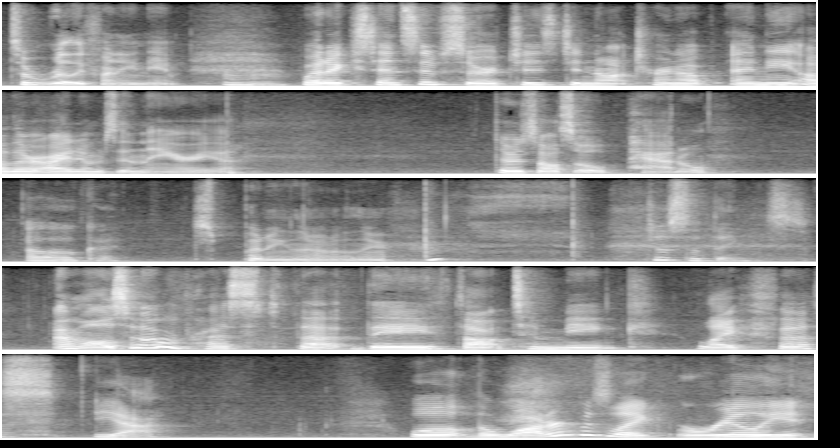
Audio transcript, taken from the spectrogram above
It's a really funny name. Mhm. But extensive searches did not turn up any other items in the area. There's also a paddle. Oh, okay. Just putting that on there. Just the things. I'm also impressed that they thought to make life vests. Yeah. Well, the water was like really.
